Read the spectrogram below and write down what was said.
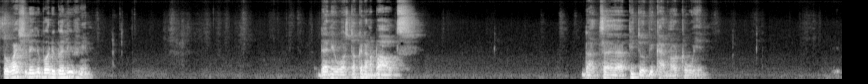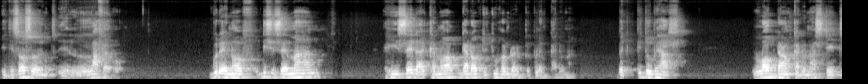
So why should anybody believe him? Then he was talking about that uh, P2B cannot win. It is also laughable. Good enough, this is a man, he said I cannot get up to 200 people in Kaduna. But P2B has locked down Kaduna State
